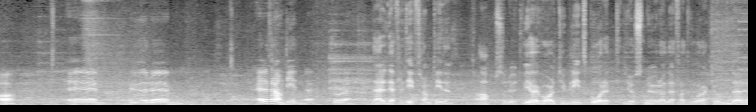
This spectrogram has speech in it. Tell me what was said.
Ja. Eh, hur... Eh, är det framtiden där? Tror du det? Det här är definitivt framtiden. Absolut. Vi har ju valt hybridspåret just nu då, därför att våra kunder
